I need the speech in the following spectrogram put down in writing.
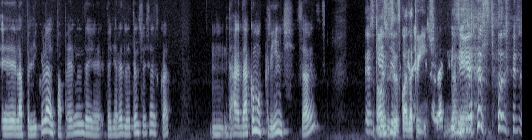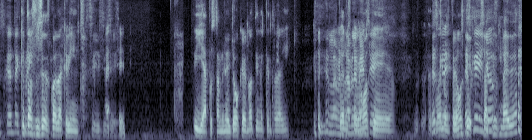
eh, la película, el papel de, de Jared Leto en Suicide Squad, da, da como cringe, ¿sabes? Es que Todo sí, Suicide Squad da cringe. sí, da Da cringe. Sí, miedo. es todo es que te Que todo cringe. Suicide Squad da cringe. Sí, sí, sí. sí. Y ya, pues también el Joker, ¿no? Tiene que entrar ahí. Pero esperemos Lamentablemente. que. Es bueno, que- esperemos es que, que Zack yo- Snyder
